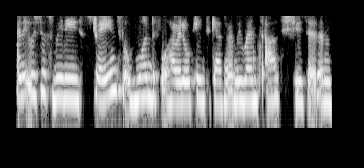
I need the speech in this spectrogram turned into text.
And it was just really strange, but wonderful how it all came together. And we went out to shoot it. And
